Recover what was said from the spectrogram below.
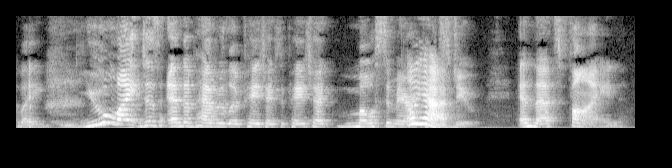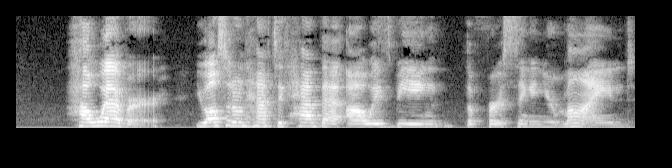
Like you might just end up having to live paycheck to paycheck. Most Americans Oh, yeah. do, and that's fine. However, you also don't have to have that always being the first thing in your mind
